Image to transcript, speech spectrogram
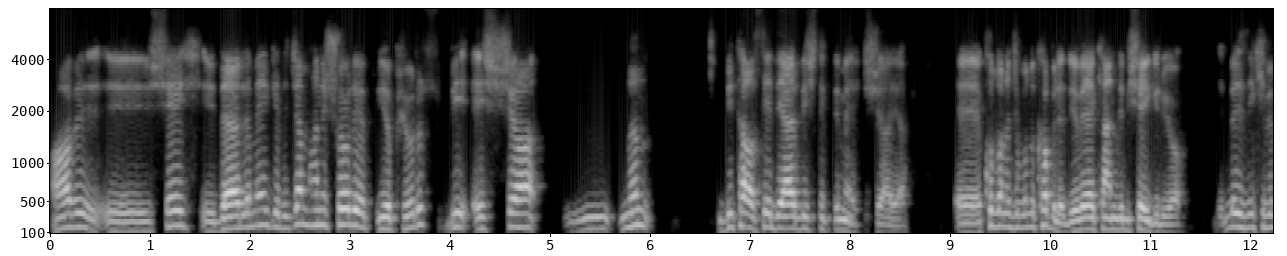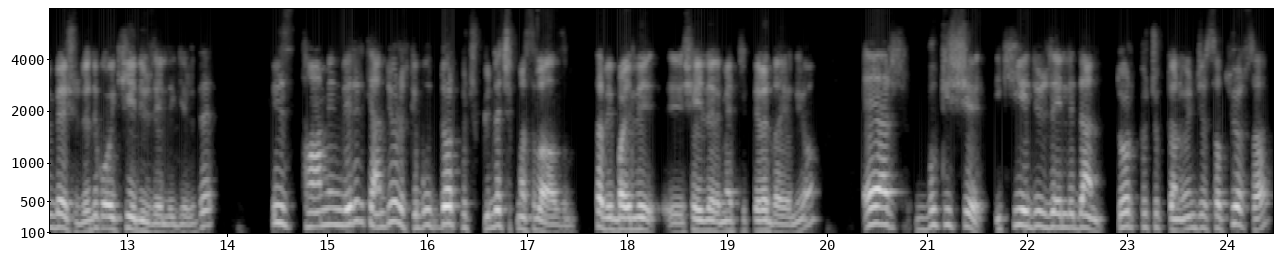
Abi e, şey e, değerlemeye geleceğim. Hani şöyle yap- yapıyoruz. Bir eşyanın bir tavsiye değer biçtik değil mi eşyaya? Ee, kullanıcı bunu kabul ediyor veya kendi bir şey giriyor. Biz 2500 dedik, o 2750 girdi. Biz tahmin verirken diyoruz ki bu 4,5 günde çıkması lazım. Tabii belli e, şeylere, metriklere dayanıyor. Eğer bu kişi 2750'den 4,5'tan önce satıyorsa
